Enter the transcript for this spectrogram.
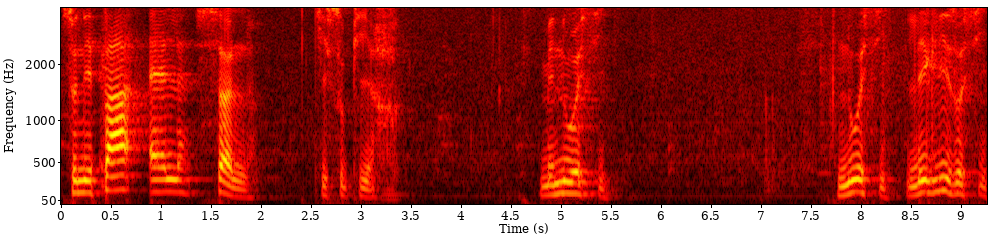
Ce n'est pas elle seule qui soupire, mais nous aussi nous aussi, l'Église aussi,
